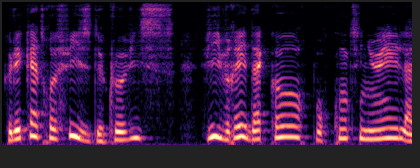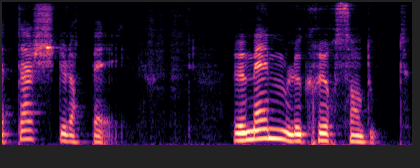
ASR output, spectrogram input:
que les quatre fils de Clovis vivraient d'accord pour continuer la tâche de leur père. Eux-mêmes le crurent sans doute.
